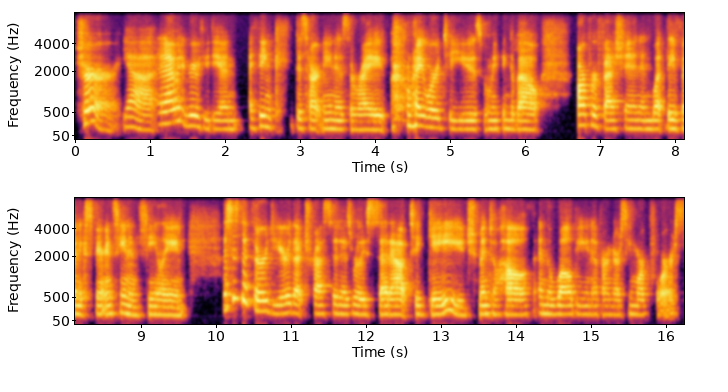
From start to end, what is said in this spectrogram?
Sure. Yeah. And I would agree with you, Dan. I think disheartening is the right right word to use when we think about our profession and what they've been experiencing and feeling. This is the third year that Trusted has really set out to gauge mental health and the well being of our nursing workforce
